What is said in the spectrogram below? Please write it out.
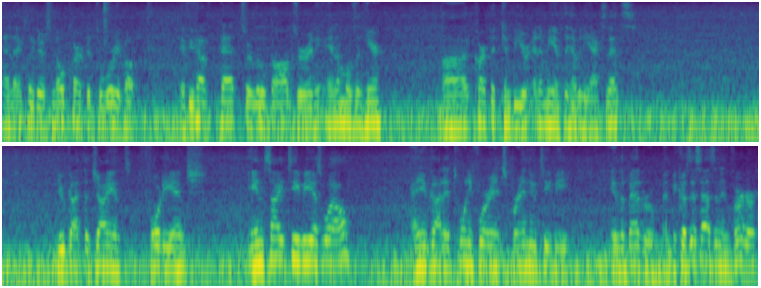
and actually there's no carpet to worry about if you have pets or little dogs or any animals in here uh, carpet can be your enemy if they have any accidents. You've got the giant 40 inch inside TV as well. And you've got a 24 inch brand new TV in the bedroom. And because this has an inverter,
